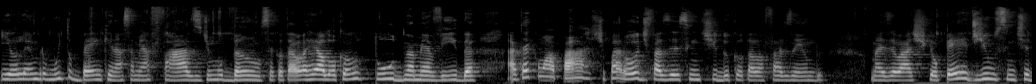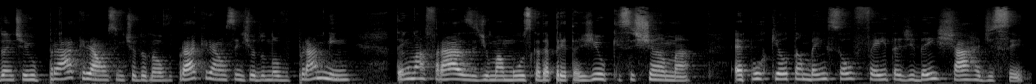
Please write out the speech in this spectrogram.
E eu lembro muito bem que nessa minha fase de mudança, que eu tava realocando tudo na minha vida, até que uma parte parou de fazer sentido o que eu tava fazendo mas eu acho que eu perdi o sentido antigo para criar um sentido novo, para criar um sentido novo para mim. Tem uma frase de uma música da Preta Gil que se chama É porque eu também sou feita de deixar de ser.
